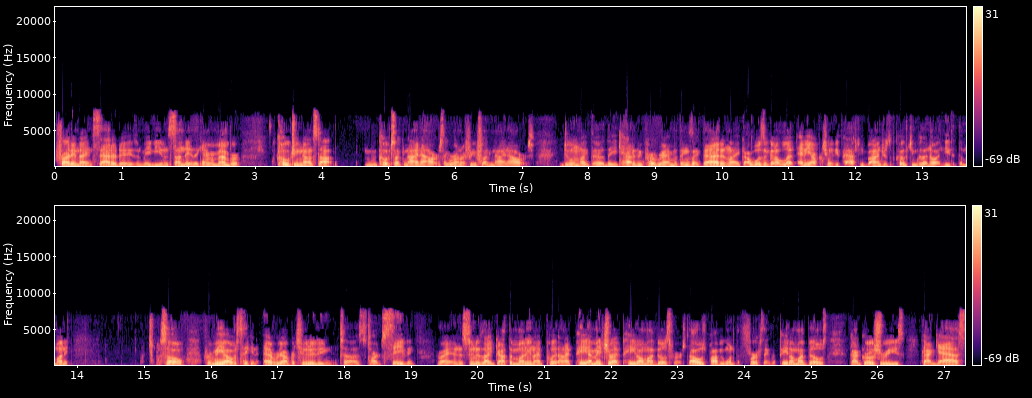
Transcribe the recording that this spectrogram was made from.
Friday night and Saturdays, and maybe even Sundays. I can't remember. Coaching nonstop. We coached like nine hours. Like we were on our feet for like nine hours, doing like the the academy program and things like that. And like I wasn't gonna let any opportunity pass me by in terms of coaching because I know I needed the money. So for me, I was taking every opportunity to start saving, right? And as soon as I got the money and I put and I paid, I made sure I paid all my bills first. That was probably one of the first things. I paid all my bills, got groceries, got gas,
